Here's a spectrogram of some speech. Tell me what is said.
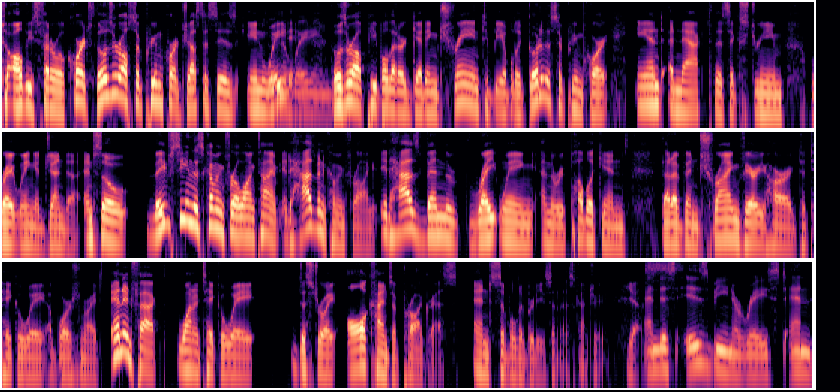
to all these federal courts, those are all Supreme Court justices in waiting. waiting. Those are all people that are getting trained to be able to go to the Supreme Court and enact this extreme right wing agenda. And so they've seen this coming for a long time. It has been coming for a long. It has been the right wing and the Republicans that have been trying very hard to take away abortion rights, and in fact want to take away destroy all kinds of progress and civil liberties in this country. Yes. And this is being erased and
